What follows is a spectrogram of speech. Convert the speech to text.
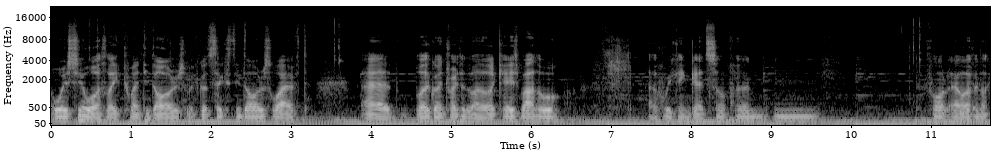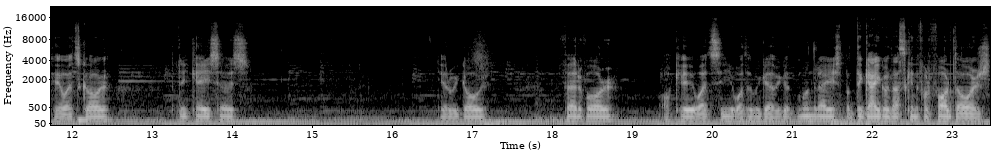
which it was like $20 we've got $60 left. And let's go and try to do another case battle. If we can get something. Mm, for 11 okay let's go. Three cases. Here we go. Fervor. Okay let's see. What did we get? We got moonrise but the guy got that skin for four dollars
